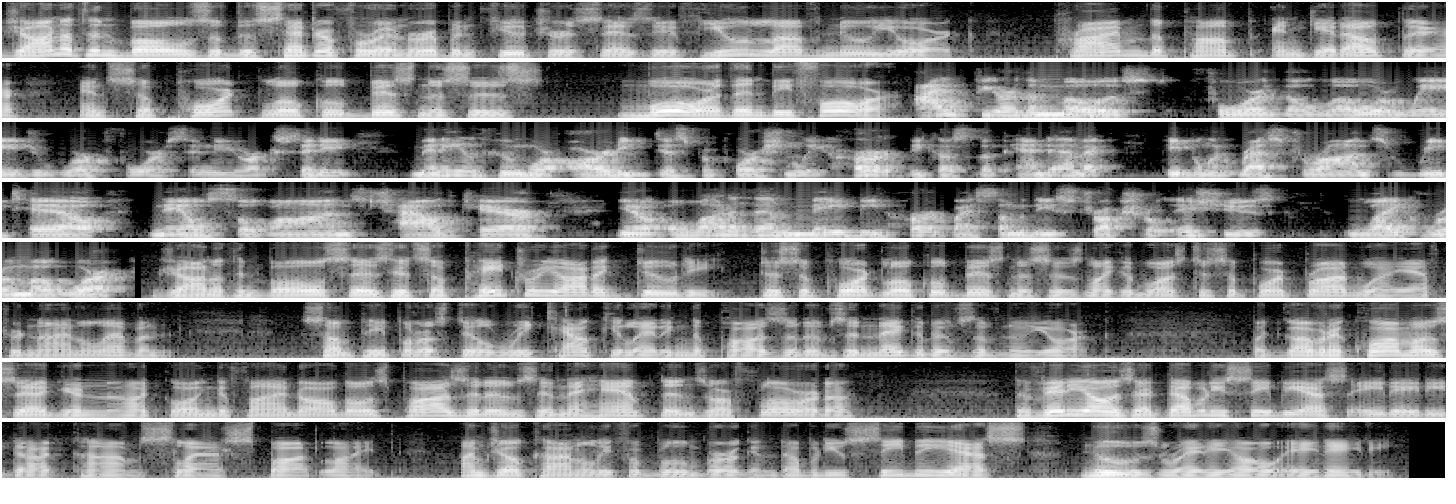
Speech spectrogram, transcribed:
Jonathan Bowles of the Center for an Urban Future says if you love New York, prime the pump and get out there and support local businesses more than before. I fear the most for the lower wage workforce in New York City, many of whom were already disproportionately hurt because of the pandemic. People in restaurants, retail, nail salons, childcare, you know, a lot of them may be hurt by some of these structural issues like remote work. Jonathan Bowles says it's a patriotic duty to support local businesses like it was to support Broadway after 9 11. Some people are still recalculating the positives and negatives of New York. But Governor Cuomo said you're not going to find all those positives in the Hamptons or Florida. The video is at WCBS880.com slash spotlight. I'm Joe Connolly for Bloomberg and WCBS News Radio 880.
